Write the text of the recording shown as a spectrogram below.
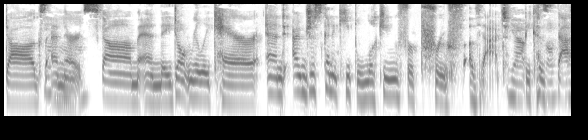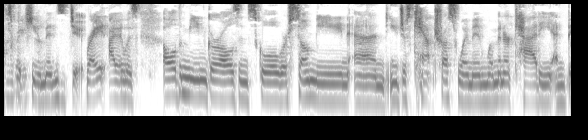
dogs and they're Mm-hmm. scum and they don't really care. And I'm just going to keep looking for proof of that Yeah, because that's what humans do, right? I was all the mean girls in school were so mean, and you just can't trust women. Women are catty and. b-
